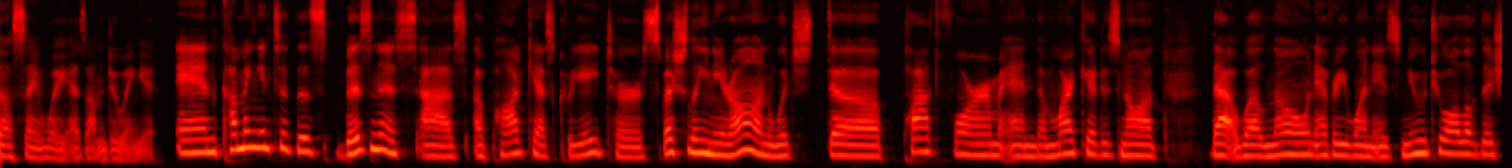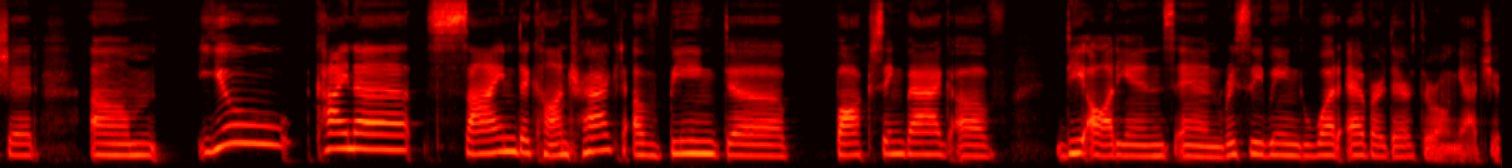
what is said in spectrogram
the same way as I'm doing it. And coming into this business as a podcast creator, especially in Iran, which the platform and the market is not that well known, everyone is new to all of this shit. Um, you kind of signed the contract of being the boxing bag of the audience and receiving whatever they're throwing at you.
